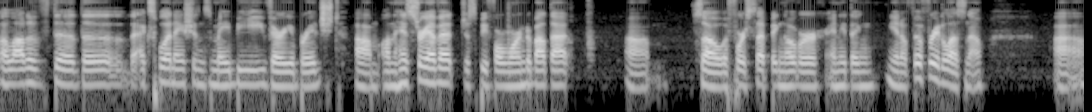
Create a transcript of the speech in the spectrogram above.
a lot of the the the explanations may be very abridged um, on the history of it. Just be forewarned about that. Um, so if we're stepping over anything, you know, feel free to let us know. Uh,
